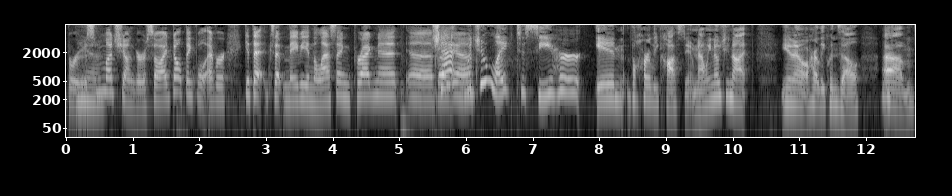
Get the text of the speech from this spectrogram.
Bruce, Yeah. much younger. So I don't think we'll ever get that, except maybe in the last thing, pregnant. Uh, Chat, but, yeah. would you like to see her in the Harley costume? Now we know she's not, you know, Harley Quinzel. Um,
